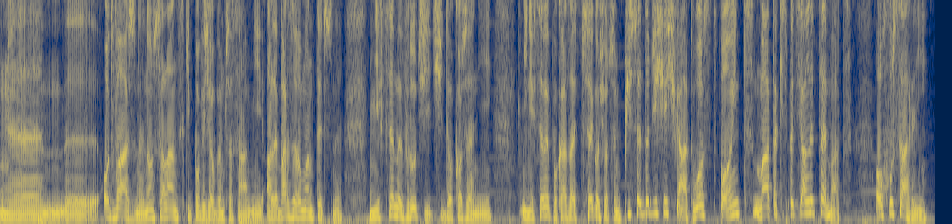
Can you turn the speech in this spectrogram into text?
em, e, odważny, nonszalancki powiedziałbym czasami, ale bardzo romantyczny. Nie chcemy wrócić do korzeni i nie chcemy pokazać czegoś, o czym pisze do dzisiaj świat. West Point ma taki specjalny temat o husarii.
